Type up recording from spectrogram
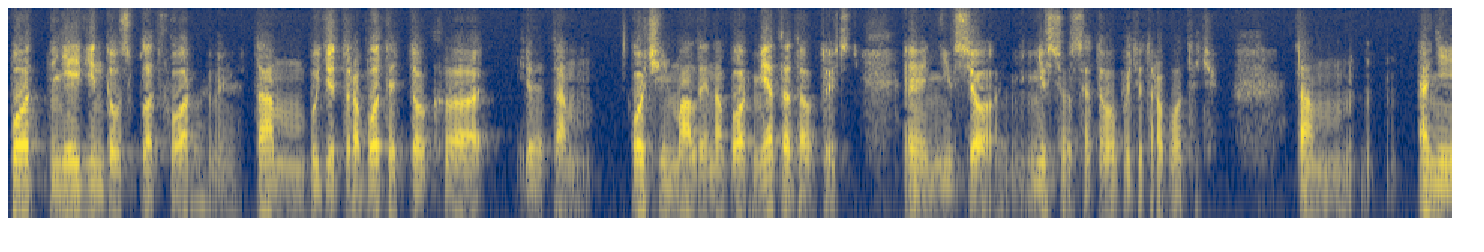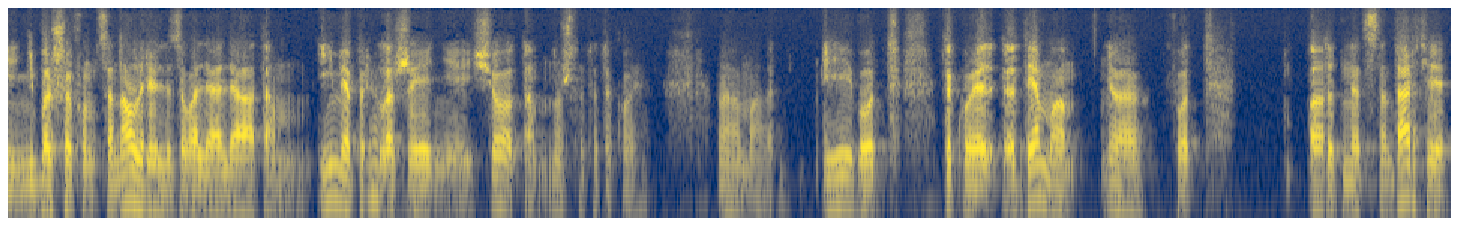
под не Windows платформами. Там будет работать только э, там очень малый набор методов, то есть э, не все, не все с этого будет работать. Там они небольшой функционал реализовали, а там имя приложения, еще там, ну что-то такое малое. И вот такое демо, вот о .NET стандарте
